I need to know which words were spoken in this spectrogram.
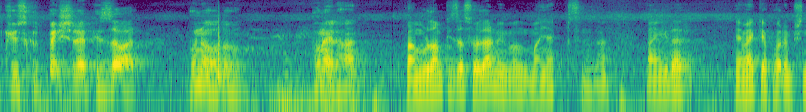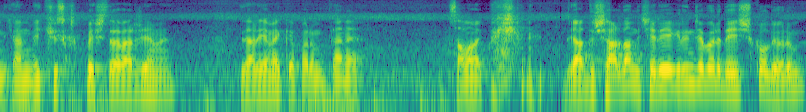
245 liraya pizza var. Bu ne oğlum? Bu ne lan? Ben buradan pizza söyler miyim oğlum? Manyak mısınız lan? Ben gider yemek yaparım şimdi kendime. 245 lira vereceğime. Gider yemek yaparım. Bir tane salam ekmek. ya dışarıdan içeriye girince böyle değişik oluyorum.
